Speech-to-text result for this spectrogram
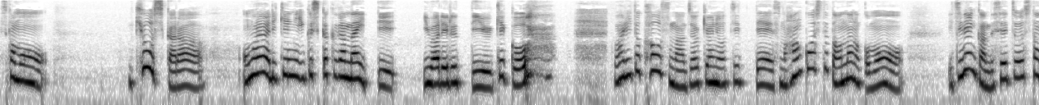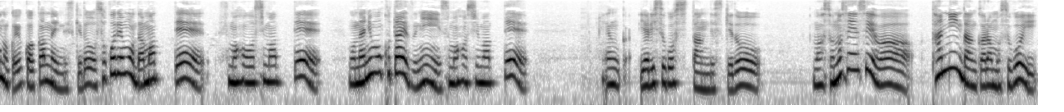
しかも教師から「お前は理系に行く資格がない」って言われるっていう結構 割とカオスな状況に陥ってその反抗してた女の子も1年間で成長したのかよく分かんないんですけどそこでもう黙ってスマホをしまってもう何も答えずにスマホしまってなんかやり過ごしたんですけどまあその先生は担任団からもすごい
